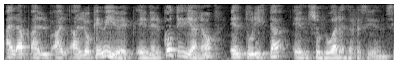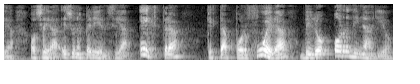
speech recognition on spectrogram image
a, a, lo que vive en el cotidiano el turista en sus lugares de residencia. O sea, es una experiencia extra que está por fuera de lo ordinario.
